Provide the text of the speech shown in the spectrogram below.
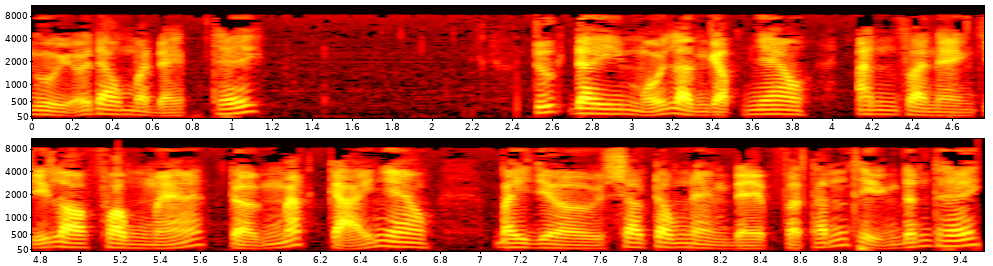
người ở đâu mà đẹp thế? Trước đây mỗi lần gặp nhau, anh và nàng chỉ lo phòng má, trợn mắt cãi nhau. Bây giờ sao trông nàng đẹp và thánh thiện đến thế?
